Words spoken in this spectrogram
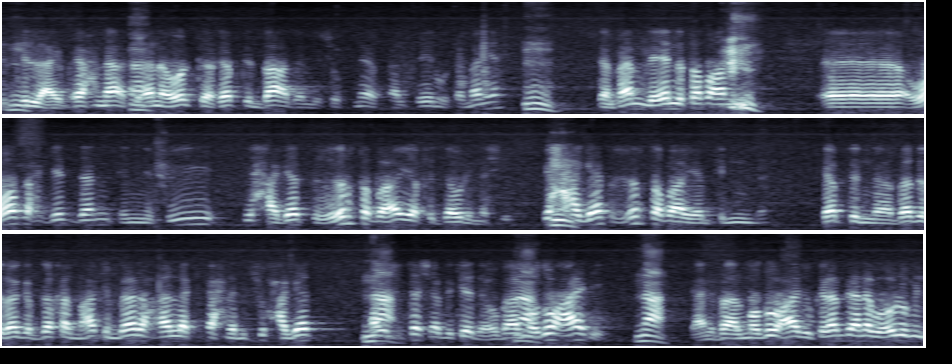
60 لعيب. إحنا آه. أنا قلت يا كابتن بعد اللي شفناه في 2008 تمام لأن طبعا آه واضح جدا إن في في حاجات غير طبيعية في الدوري الناشئين في. حاجات غير طبيعية يمكن كابتن بدر رجب دخل معاك امبارح قال لك إحنا بنشوف حاجات أنا نعم. ما شفتهاش قبل كده وبقى نعم. الموضوع عادي نعم يعني بقى الموضوع عادي والكلام ده أنا بقوله من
